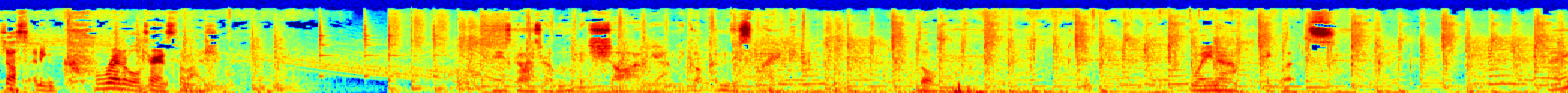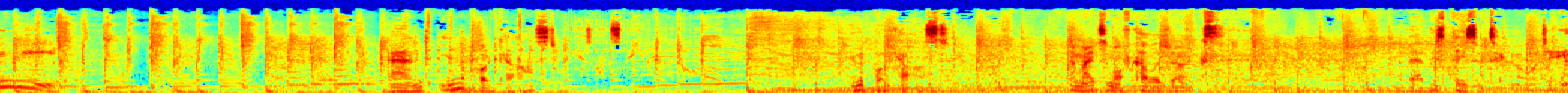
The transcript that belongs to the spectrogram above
Just an incredible transformation. These guys are a little bit shy. We only got them this week. Little piglets. Hey. And in the podcast, in the podcast, I made some off-colour jokes about this piece of technology.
